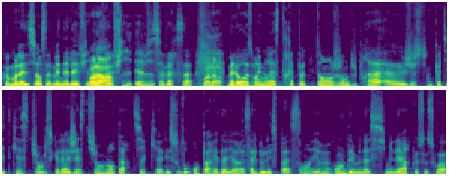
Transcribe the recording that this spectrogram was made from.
Comment la science amène à la Voilà. philosophie et vice-versa. Voilà. Malheureusement, il nous reste très peu de temps, Jean Duprat. Euh, juste une petite question, puisque la gestion de l'Antarctique, elle est souvent comparée d'ailleurs à celle de l'espace, hein, et Mm. rencontre des menaces similaires, que ce soit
